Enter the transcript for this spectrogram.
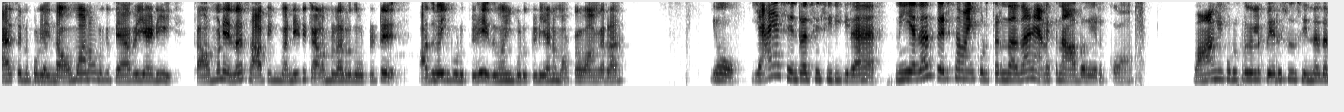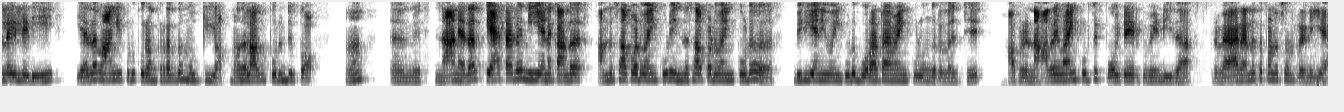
ஏசனுக்குள்ள இந்த அவமானம் உங்களுக்கு தேவையாடி? கம்மன் ஏதாவது ஷாப்பிங் பண்ணிட்டு கிளம்புறத விட்டுட்டு அது வாங்கி கொடுக்கலையே இது வாங்கி கொடுக்கலையான்னு மொக்க வாங்குறா. யோ ஏன் சென்ட்ரஸை சிரிக்கிற? நீ ஏதாவது பெருசாக வாங்கி கொடுத்துருந்தா தான் எனக்கு ஞாபகம் இருக்கும். வாங்கி கொடுக்கறதுல பெருசு சின்னதெல்லாம் இல்லடி. எதை வாங்கி கொடுக்குறோங்கிறது தான் முக்கியம். முதல்ல அது புரிஞ்சுக்கோ. நான் ஏதாவது கேட்டாலே நீ எனக்கு அந்த அந்த சாப்பாடு வாங்கி கொடு இந்த சாப்பாடு வாங்கி கொடு பிரியாணி வாங்கி கொடு புரோட்டா வாங்கி கொடுங்கிறதாச்சு அப்புறம் நான் அதை வாங்கி கொடுத்து போயிட்டே இருக்க வேண்டியதா? அப்புறம் வேற என்னத்த பண்ண சொல்ற நீங்க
